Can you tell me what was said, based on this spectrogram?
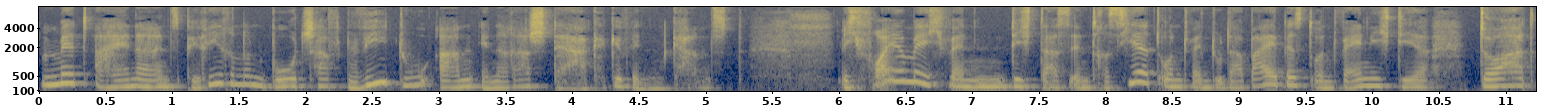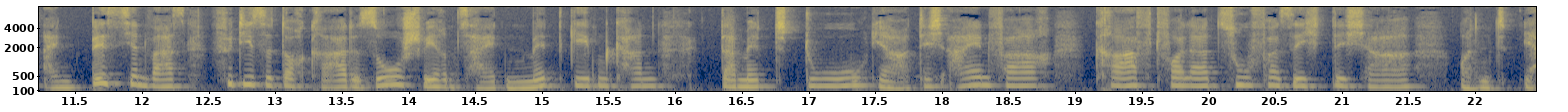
mit einer inspirierenden Botschaft, wie du an innerer Stärke gewinnen kannst. Ich freue mich, wenn dich das interessiert und wenn du dabei bist und wenn ich dir dort ein bisschen was für diese doch gerade so schweren Zeiten mitgeben kann, damit du ja dich einfach kraftvoller, zuversichtlicher und ja,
